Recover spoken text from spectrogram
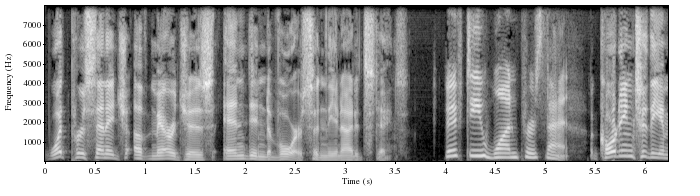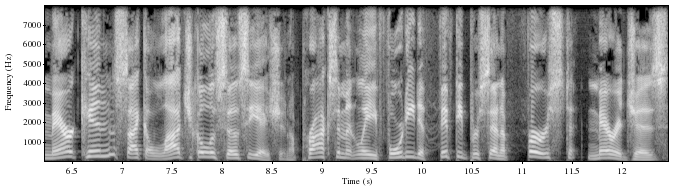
What percentage of marriages end in divorce in the United States? 51%. According to the American Psychological Association, approximately 40 to 50% of first marriages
